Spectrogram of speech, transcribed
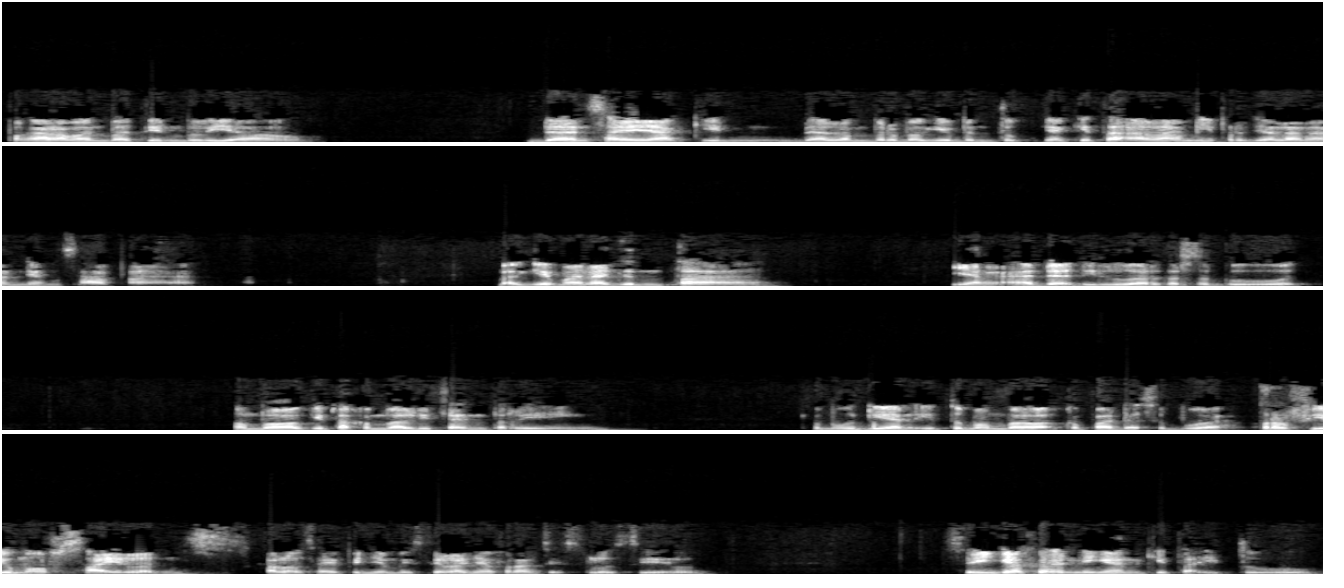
pengalaman batin beliau dan saya yakin dalam berbagai bentuknya kita alami perjalanan yang sama. Bagaimana genta yang ada di luar tersebut membawa kita kembali centering, kemudian itu membawa kepada sebuah perfume of silence, kalau saya pinjam istilahnya Francis Lucille, sehingga keheningan kita itu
